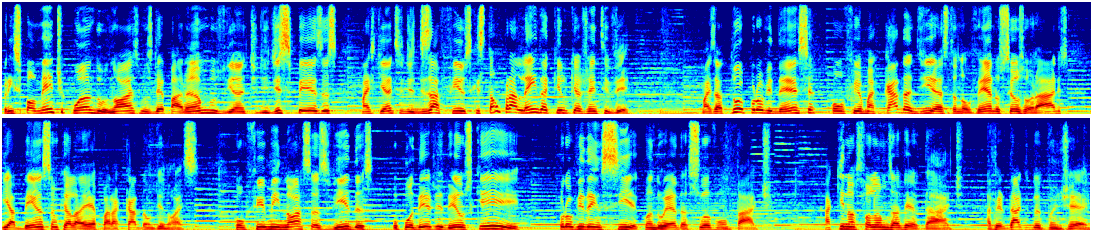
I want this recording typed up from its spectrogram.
Principalmente quando nós nos deparamos diante de despesas, mas diante de desafios que estão para além daquilo que a gente vê. Mas a tua providência confirma cada dia esta novena, os seus horários e a bênção que ela é para cada um de nós. Confirma em nossas vidas o poder de Deus que providencia quando é da sua vontade. Aqui nós falamos a verdade, a verdade do Evangelho,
